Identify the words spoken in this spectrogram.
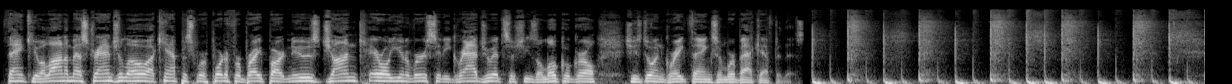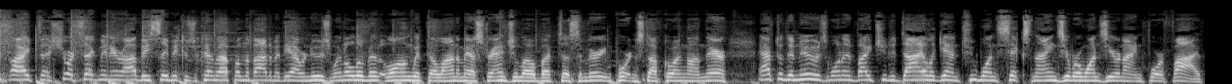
Thank you. Alana Mastrangelo, a campus reporter for Breitbart News, John Carroll University graduate, so she's a local girl. She's doing great things, and we're back after this. All right, uh, short segment here, obviously, because we're coming up on the bottom of the hour news. Went a little bit long with Alana Mastrangelo, but uh, some very important stuff going on there. After the news, want to invite you to dial again, 216-901-0945.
